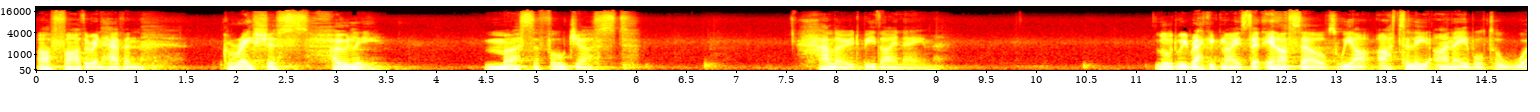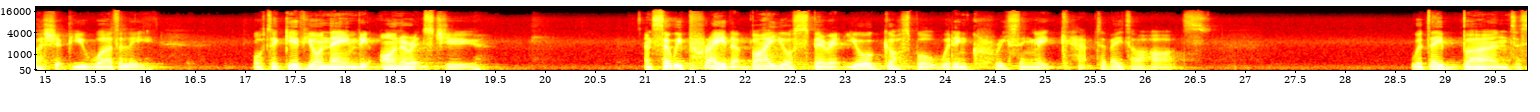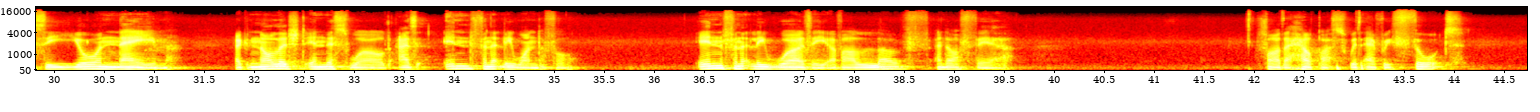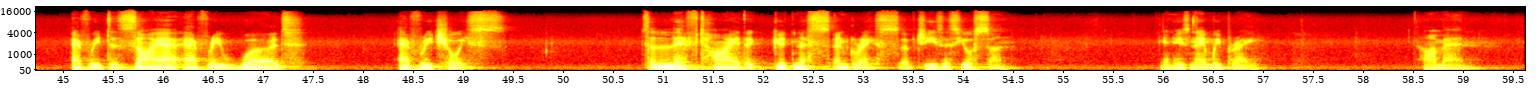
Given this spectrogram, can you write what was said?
Our Father in heaven, gracious, holy, merciful, just, hallowed be thy name. Lord, we recognize that in ourselves we are utterly unable to worship you worthily or to give your name the honor it's due. And so we pray that by your Spirit, your gospel would increasingly captivate our hearts. Would they burn to see your name acknowledged in this world as infinitely wonderful, infinitely worthy of our love and our fear? Father, help us with every thought, every desire, every word, every choice to lift high the goodness and grace of Jesus, your Son, in whose name we pray. Amen.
